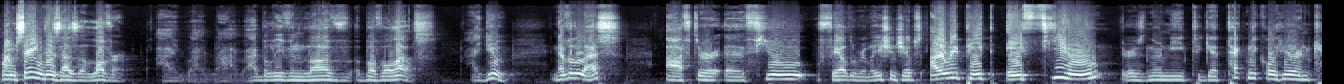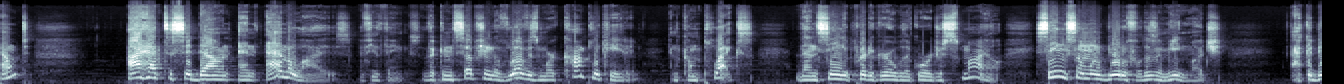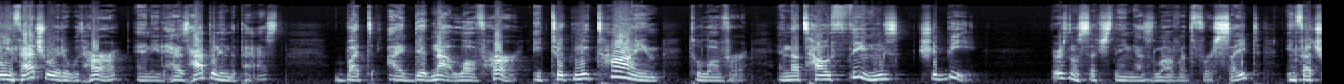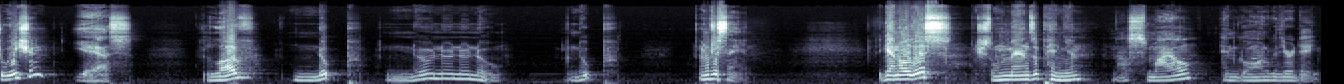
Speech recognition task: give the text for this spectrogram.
I'm saying this as a lover. I, I, I believe in love above all else. I do. Nevertheless, after a few failed relationships, I repeat, a few, there is no need to get technical here and count. I had to sit down and analyze a few things. The conception of love is more complicated and complex than seeing a pretty girl with a gorgeous smile. Seeing someone beautiful doesn't mean much. I could be infatuated with her, and it has happened in the past but I did not love her. It took me time to love her, and that's how things should be. There is no such thing as love at first sight. Infatuation? Yes. Love? Nope. No, no, no, no. Nope. I'm just saying. Again, all this, just one man's opinion. Now smile and go on with your day.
